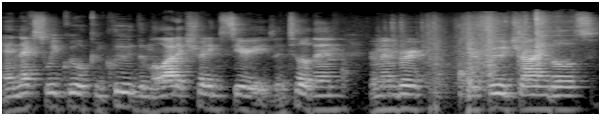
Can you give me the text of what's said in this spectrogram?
and next week we will conclude the melodic shredding series. Until then, remember your food triangles,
